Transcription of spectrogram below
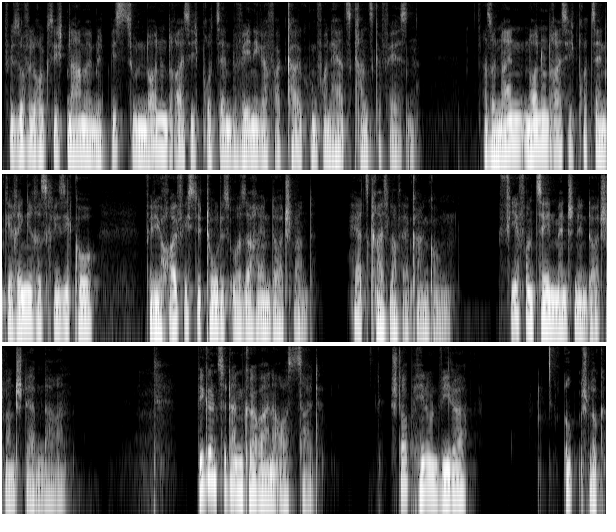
für so viel Rücksichtnahme mit bis zu 39 Prozent weniger Verkalkung von Herzkranzgefäßen. Also 39 Prozent geringeres Risiko für die häufigste Todesursache in Deutschland. Herz-Kreislauf-Erkrankungen. Vier von zehn Menschen in Deutschland sterben daran. Wie gönnst du deinem Körper eine Auszeit? Stopp hin und wieder, oh, Schluck,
